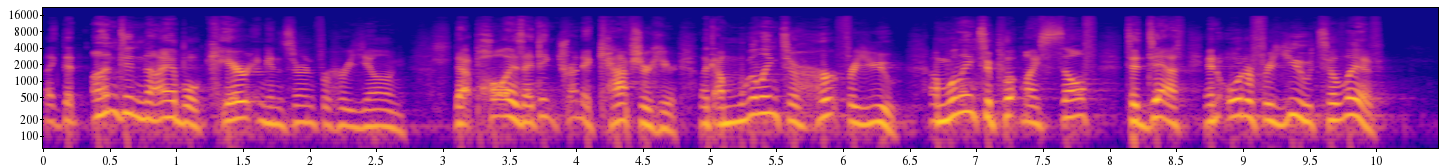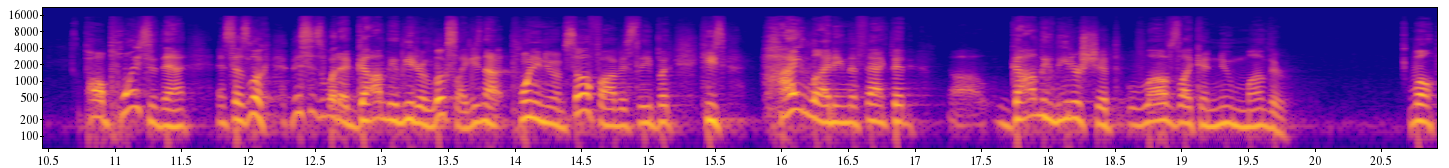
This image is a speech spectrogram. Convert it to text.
like that undeniable care and concern for her young that Paul is, I think, trying to capture here. Like, I'm willing to hurt for you. I'm willing to put myself to death in order for you to live. Paul points to that and says, look, this is what a godly leader looks like. He's not pointing to himself, obviously, but he's highlighting the fact that uh, godly leadership loves like a new mother. Well,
